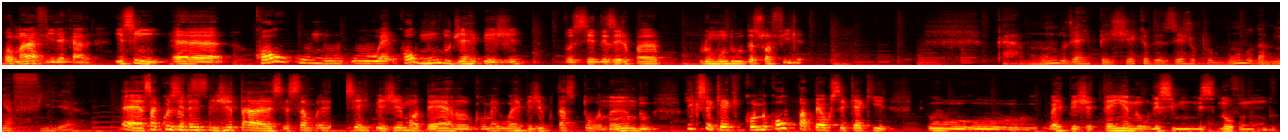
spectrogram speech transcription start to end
Pô, maravilha, cara. E assim, é, qual, o, o, qual mundo de RPG você deseja para o mundo da sua filha? Cara, mundo de RPG que eu desejo pro mundo da minha filha. É, essa coisa essa... do RPG tá. Esse, esse RPG moderno, como é, o RPG tá se tornando. O que, que você quer que. Como, qual o papel que você quer que o, o, o RPG tenha no, nesse, nesse novo mundo?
